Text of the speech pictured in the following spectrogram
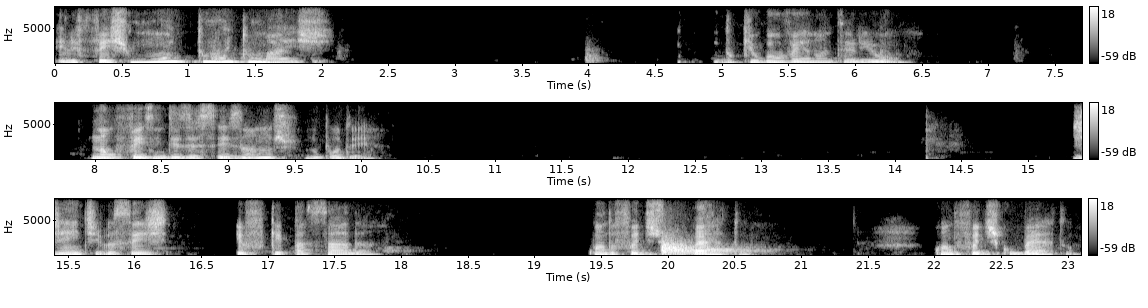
Ele fez muito, muito mais do que o governo anterior não fez em 16 anos no poder. Gente, vocês, eu fiquei passada quando foi descoberto, quando foi descoberto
